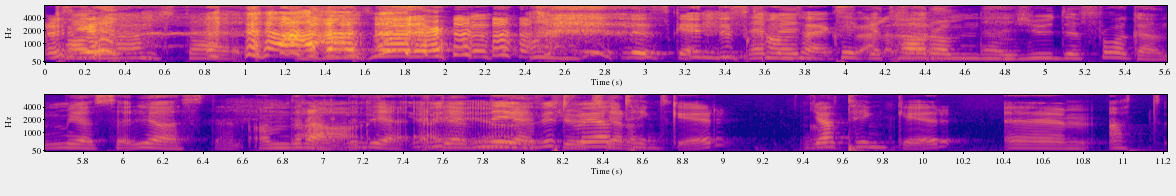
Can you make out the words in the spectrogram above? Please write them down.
så- tar de just det här, In this context. tänk att alla. ta de den här judefrågan mer seriöst än andra. Ja. Det är det, Nej, det är nej, mer vet du vad jag prioriterat. tänker? Ja. Jag tänker ehm, att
